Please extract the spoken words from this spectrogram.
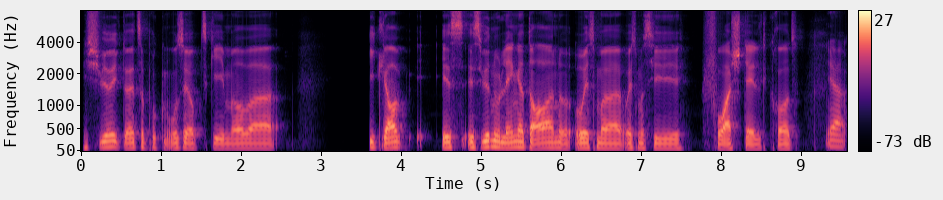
ist schwierig, da jetzt eine Prognose abzugeben, aber ich glaube, es, es wird nur länger dauern, als man, als man sich vorstellt gerade. Ja.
